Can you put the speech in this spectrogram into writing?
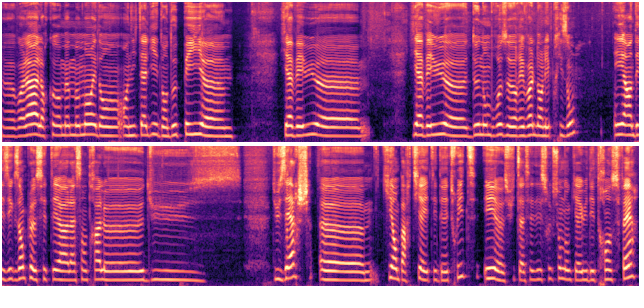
Euh, voilà, alors qu'au même moment, et en Italie et dans d'autres pays, euh, il y avait eu, euh, de nombreuses révoltes dans les prisons. Et un des exemples, c'était à la centrale du, du qui en partie a été détruite. Et suite à cette destruction, il y a eu des transferts,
